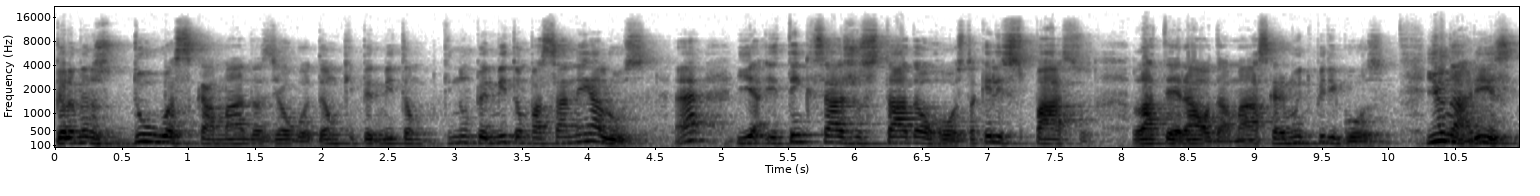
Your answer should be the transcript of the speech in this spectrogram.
Pelo menos duas camadas de algodão que, permitam, que não permitam passar nem a luz. Né? E, e tem que ser ajustada ao rosto. Aquele espaço lateral da máscara é muito perigoso. E o nariz,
